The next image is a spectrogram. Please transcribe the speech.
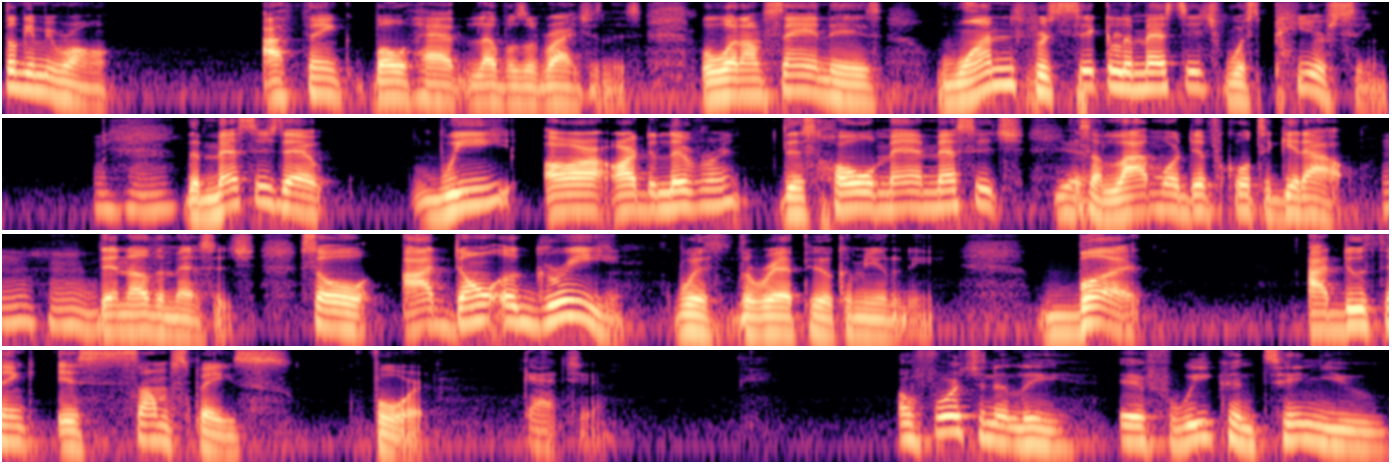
Don't get me wrong. I think both had levels of righteousness. But what I'm saying is, one particular message was piercing. Mm-hmm. The message that we are are delivering, this whole man message, is a lot more difficult to get out mm-hmm. than other message. So I don't agree with the red pill community, but I do think it's some space for it. Got you. unfortunately, if we continue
